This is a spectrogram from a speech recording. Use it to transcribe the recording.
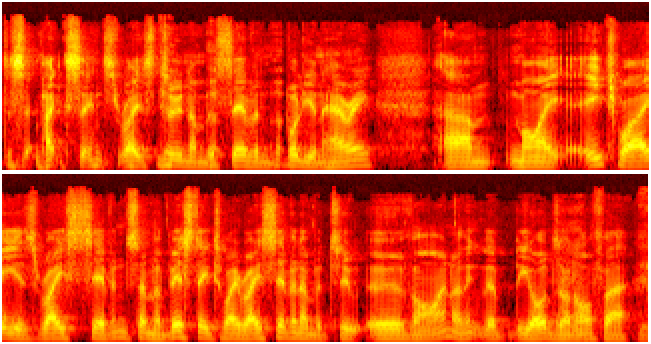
does that make sense? Race two, number seven, Bullion Harry. Um, my each way is race seven. So my best each way race seven, number two Irvine. I think the, the odds on offer yeah.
